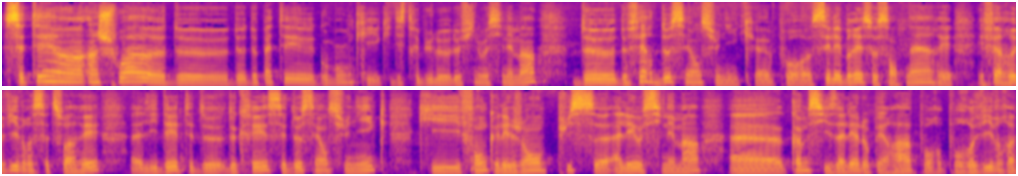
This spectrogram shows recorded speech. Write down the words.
C'était un, un, choix euh, de, de, de Gaumont qui, qui distribue le, le, film au cinéma de, de, faire deux séances uniques euh, pour célébrer ce centenaire et, et faire revivre cette soirée. Euh, l'idée était de, de, créer ces deux séances uniques qui font que les gens puissent aller au cinéma euh, comme s'ils allaient à l'opéra pour, pour revivre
